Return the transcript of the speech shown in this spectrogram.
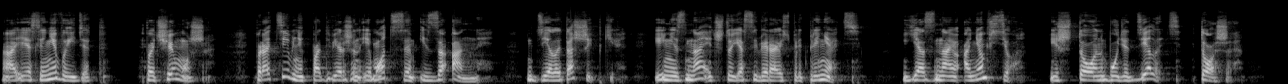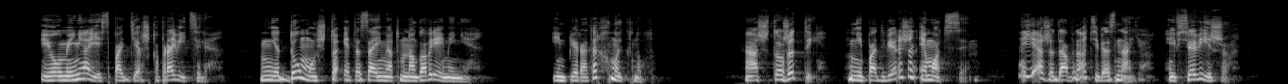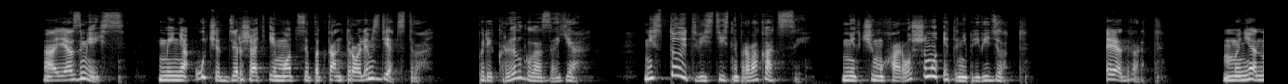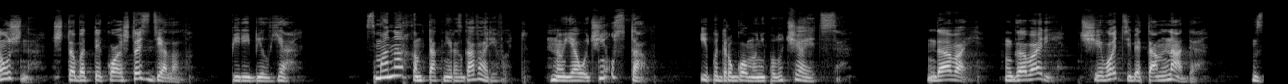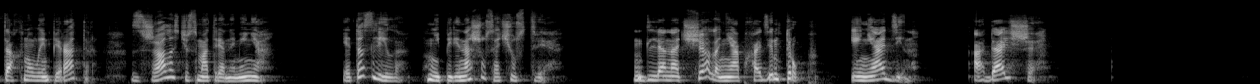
А если не выйдет? Почему же? Противник подвержен эмоциям из-за Анны, делает ошибки и не знает, что я собираюсь предпринять. Я знаю о нем все, и что он будет делать, тоже. И у меня есть поддержка правителя. Не думаю, что это займет много времени». Император хмыкнул. «А что же ты? Не подвержен эмоциям? Я же давно тебя знаю и все вижу. А я змейс. Меня учат держать эмоции под контролем с детства». Прикрыл глаза я. «Не стоит вестись на провокации. Ни к чему хорошему это не приведет». «Эдвард, мне нужно, чтобы ты кое-что сделал», перебил я. С монархом так не разговаривают, но я очень устал, и по-другому не получается. «Давай, говори, чего тебе там надо?» Вздохнул император, с жалостью смотря на меня. Это злило, не переношу сочувствия. «Для начала необходим труп, и не один. А дальше...»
